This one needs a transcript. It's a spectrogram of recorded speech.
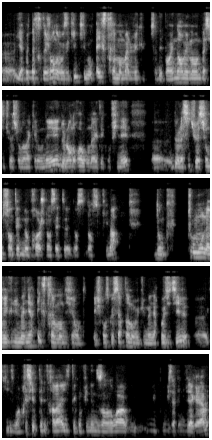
Euh, il y a peut-être des gens dans vos équipes qui l'ont extrêmement mal vécu. Ça dépend énormément de la situation dans laquelle on est, de l'endroit où on a été confiné, de la situation de santé de nos proches dans ce climat. Donc, tout le monde l'a vécu d'une manière extrêmement différente. Et je pense que certains l'ont vécu de manière positive, euh, qu'ils ont apprécié le télétravail, ils étaient confinés dans un endroit où, ils avaient une vie agréable.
